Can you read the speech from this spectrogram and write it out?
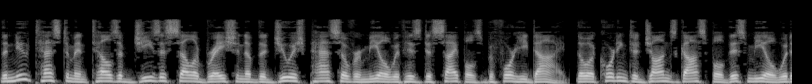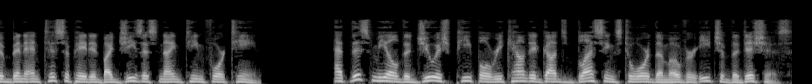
The New Testament tells of Jesus' celebration of the Jewish Passover meal with his disciples before he died though according to John's Gospel this meal would have been anticipated by Jesus 1914. At this meal the Jewish people recounted God's blessings toward them over each of the dishes.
